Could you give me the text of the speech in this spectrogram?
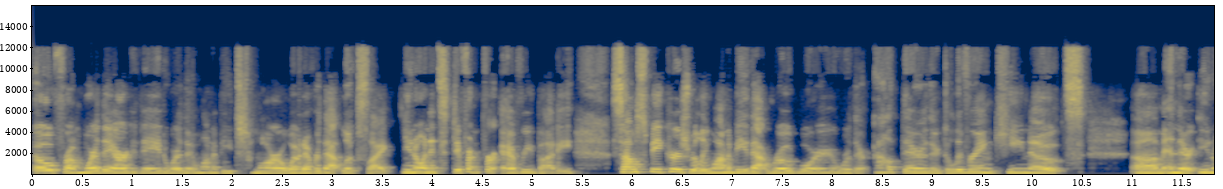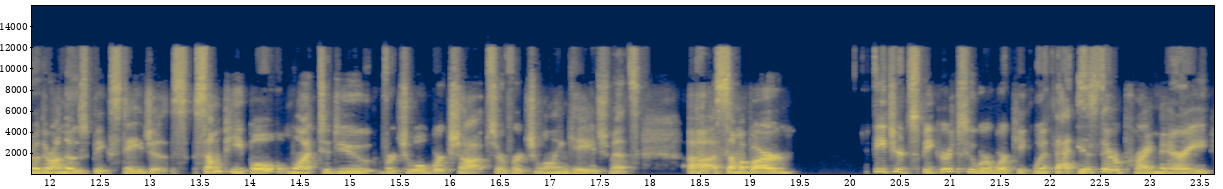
go from where they are today to where they want to be tomorrow, whatever that looks like. You know, and it's different for everybody. Some speakers really want to be that road warrior where they're out there, they're delivering keynotes. Um, and they're you know they're on those big stages. Some people want to do virtual workshops or virtual engagements. Uh, some of our featured speakers who we're working with that is their primary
